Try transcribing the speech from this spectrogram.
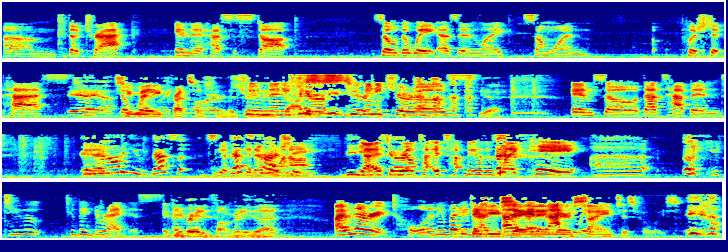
um, the track and it has to stop. So the weight, as in like someone pushed it past. Yeah, yeah. The Too weight, many pretzels large. from the Too many, churros, too many churros, Yeah. and so that's happened. And And how do you? That's you have to that's get everyone touchy. off. You Yeah, it's go- real. T- it's because it's like, hey, uh, you're too too big to ride this. Have you ever had to tell anybody that? I've never told anybody, but Did I've, you I've say it in your scientist voice? Yeah.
